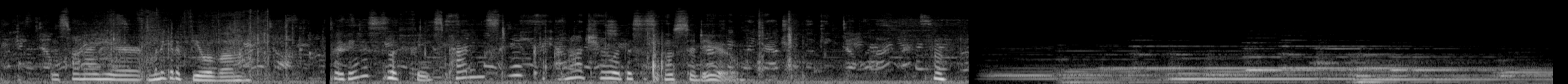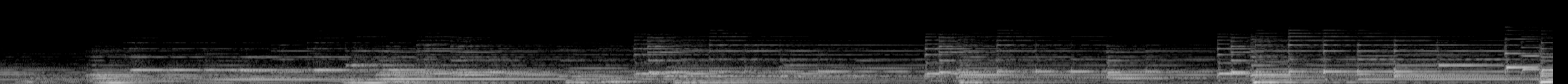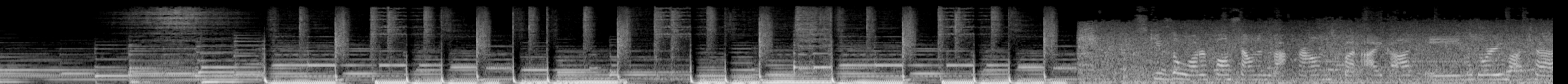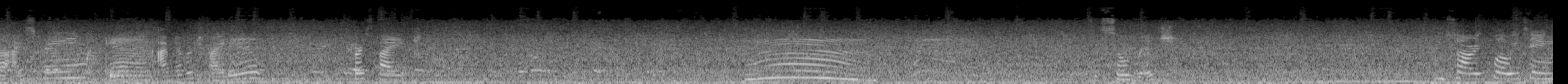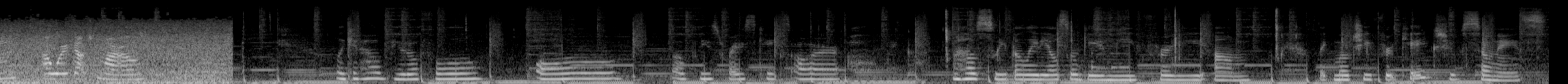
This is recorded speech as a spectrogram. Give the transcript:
This one right here, I'm gonna get a few of them. So I think this is a face padding stick. I'm not sure what this is supposed to do. A Midori matcha ice cream and I've never tried it. First bite. Mmm. It's so rich. I'm sorry, Chloe Ting. I'll work out tomorrow. Look at how beautiful all of these rice cakes are. Oh my god. How sweet the lady also gave me free um like mochi fruit cake. She was so nice.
